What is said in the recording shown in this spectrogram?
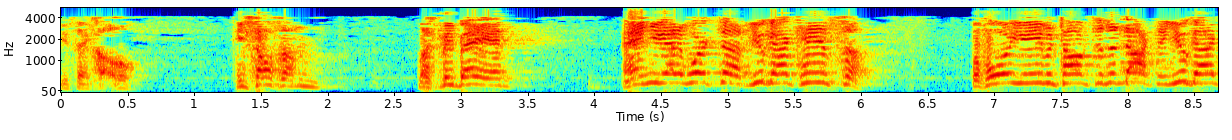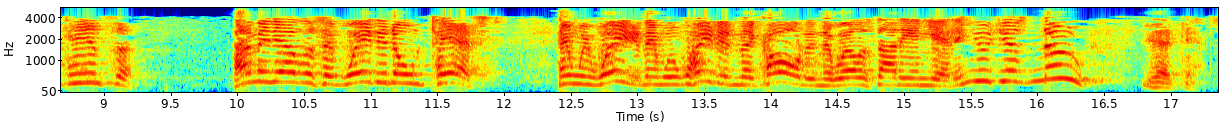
You think, oh, he saw something. Must be bad. And you got it worked up. You got cancer. Before you even talk to the doctor, you got cancer. How many of us have waited on tests? And we waited and we waited and they called and they, well, it's not in yet. And you just knew you had cancer.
